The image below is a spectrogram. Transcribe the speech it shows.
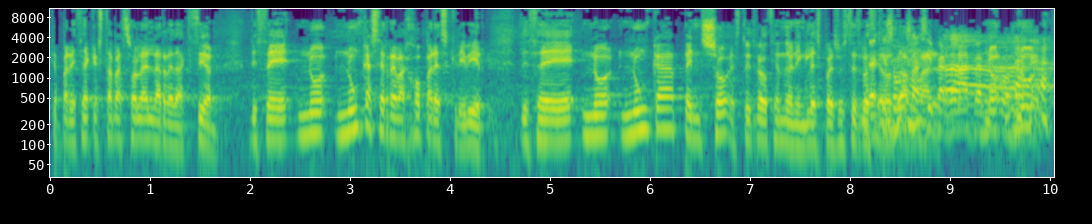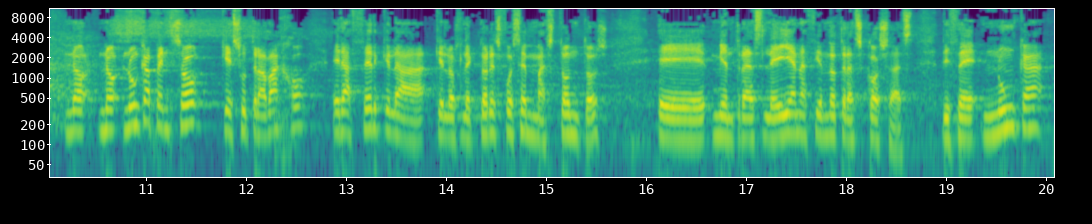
que parecía que estaba sola en la redacción. Dice, no, nunca se rebajó para escribir. Dice, no, nunca pensó, estoy traduciendo en inglés, por eso estoy Es que traduciendo somos tan así, mal. perdona, pero No, somos no, así. no, no, nunca pensó que su trabajo era hacer que, la, que los lectores fuesen más tontos eh, mientras leían haciendo otras cosas. Dice, nunca,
